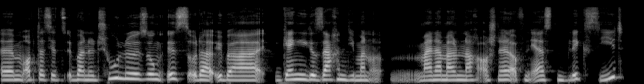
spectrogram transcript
ähm, ob das jetzt über eine Tool-Lösung ist oder über gängige Sachen, die man meiner Meinung nach auch schnell auf den ersten Blick sieht.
